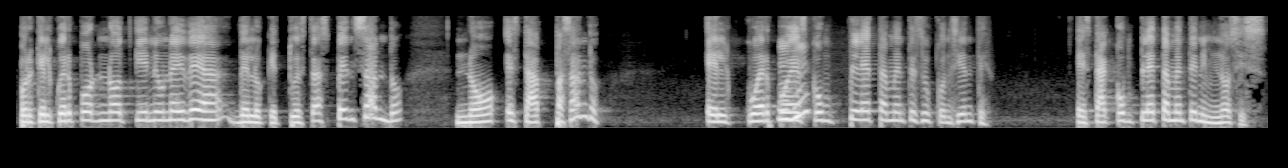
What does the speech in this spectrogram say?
Porque el cuerpo no tiene una idea de lo que tú estás pensando, no está pasando. El cuerpo es completamente subconsciente. Está completamente en hipnosis.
